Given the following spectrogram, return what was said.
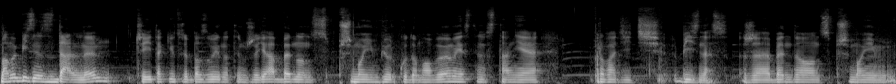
Mamy biznes zdalny, czyli taki, który bazuje na tym, że ja będąc przy moim biurku domowym jestem w stanie prowadzić biznes, że będąc przy moim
